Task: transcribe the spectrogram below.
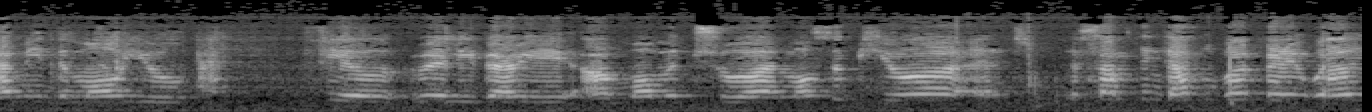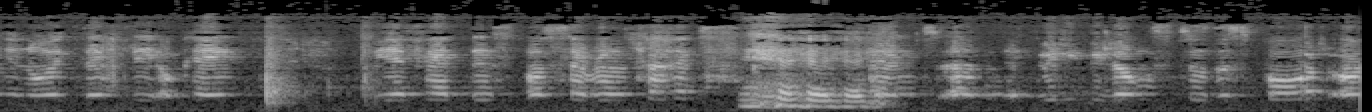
I mean, the more you feel really very uh, more mature and more secure. And if something doesn't work very well, you know exactly, okay, we have had this for several times, and um, it really belongs to the sport, or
